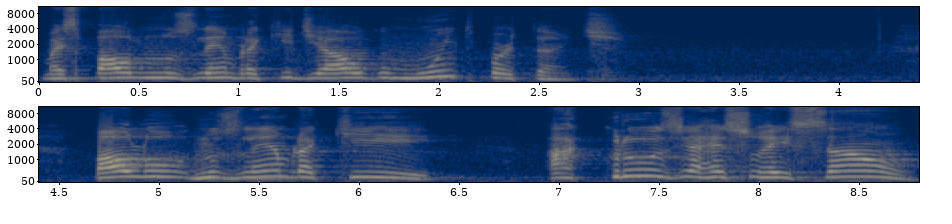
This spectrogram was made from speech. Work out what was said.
Mas Paulo nos lembra aqui de algo muito importante. Paulo nos lembra que a cruz e a ressurreição,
